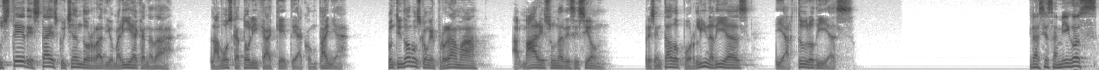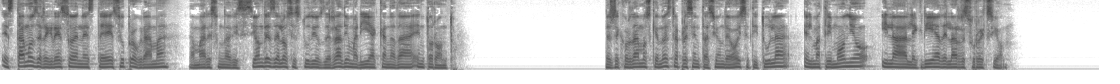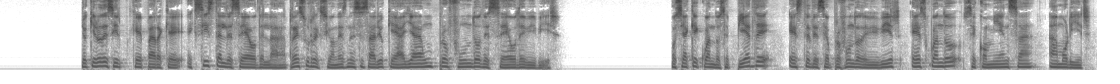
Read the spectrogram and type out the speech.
Usted está escuchando Radio María Canadá, la voz católica que te acompaña. Continuamos con el programa Amar es una decisión, presentado por Lina Díaz y Arturo Díaz. Gracias amigos, estamos de regreso en este su programa Amar es una decisión desde los estudios de Radio María Canadá en Toronto. Les recordamos que nuestra presentación de hoy se titula El matrimonio y la alegría de la resurrección. Yo quiero decir que para que exista el deseo de la resurrección es necesario que haya un profundo deseo de vivir. O sea que cuando se pierde este deseo profundo de vivir es cuando se comienza a morir,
